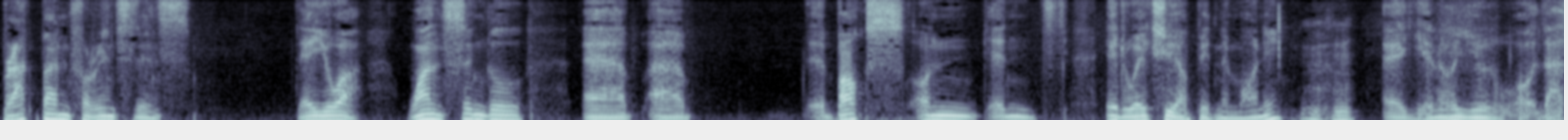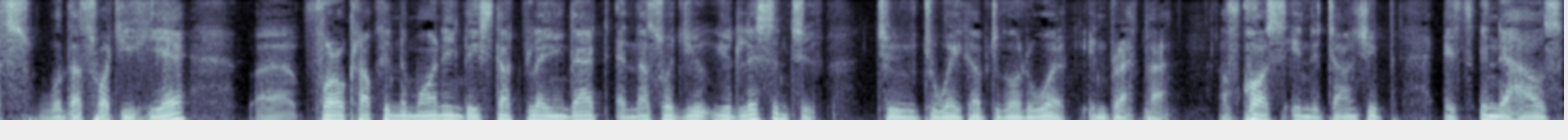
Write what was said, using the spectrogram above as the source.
Brakpan, for instance, there you are, one single uh, uh, box on, and it wakes you up in the morning. Mm-hmm. Uh, you know, you oh, that's well, that's what you hear. Uh, four o'clock in the morning, they start playing that, and that's what you you'd listen to to to wake up to go to work in Brakpan. Of course, in the township, it's in the house.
